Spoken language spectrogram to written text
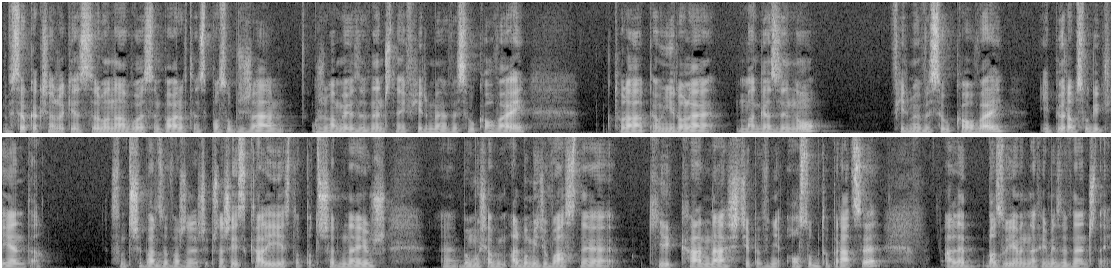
wysyłka książek jest zrobiona w WSM Power w ten sposób, że używamy zewnętrznej firmy wysyłkowej, która pełni rolę magazynu, firmy wysyłkowej i biura obsługi klienta. Są trzy bardzo ważne rzeczy. Przy naszej skali jest to potrzebne już, e, bo musiałbym albo mieć własne kilkanaście pewnie osób do pracy, ale bazujemy na firmie zewnętrznej.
